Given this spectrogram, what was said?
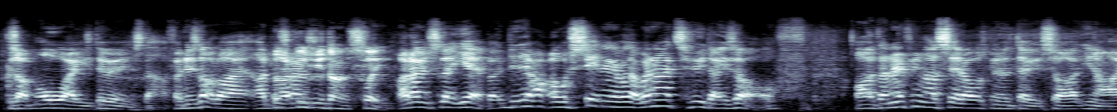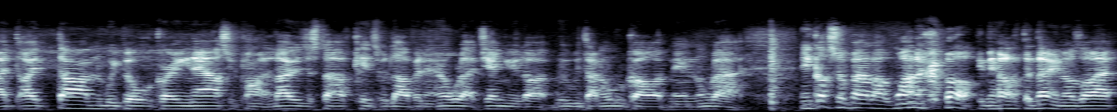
because I'm always doing stuff, and it's not like I, I That's don't. because you don't sleep. I don't sleep. Yeah, but you know, I was sitting there when I had two days off. I'd done everything I said I was going to do. So I, you know, I'd, I'd done. We built a greenhouse. We planted loads of stuff. Kids were loving it and all that. Genuinely, like we'd done all the gardening and all that. And it got to about like one o'clock in the afternoon. I was like,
